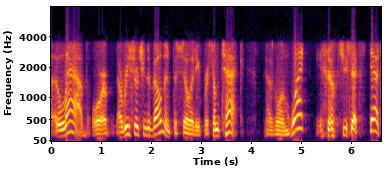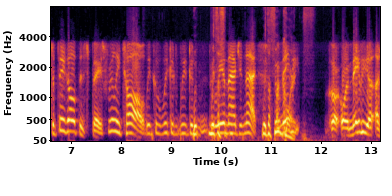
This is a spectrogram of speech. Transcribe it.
a lab or a research and development facility for some tech. And I was going, what? You know, she said, "Yeah, it's a big open space, really tall. We could, we could, we could with, reimagine that with a food or maybe, court, or, or maybe a, a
